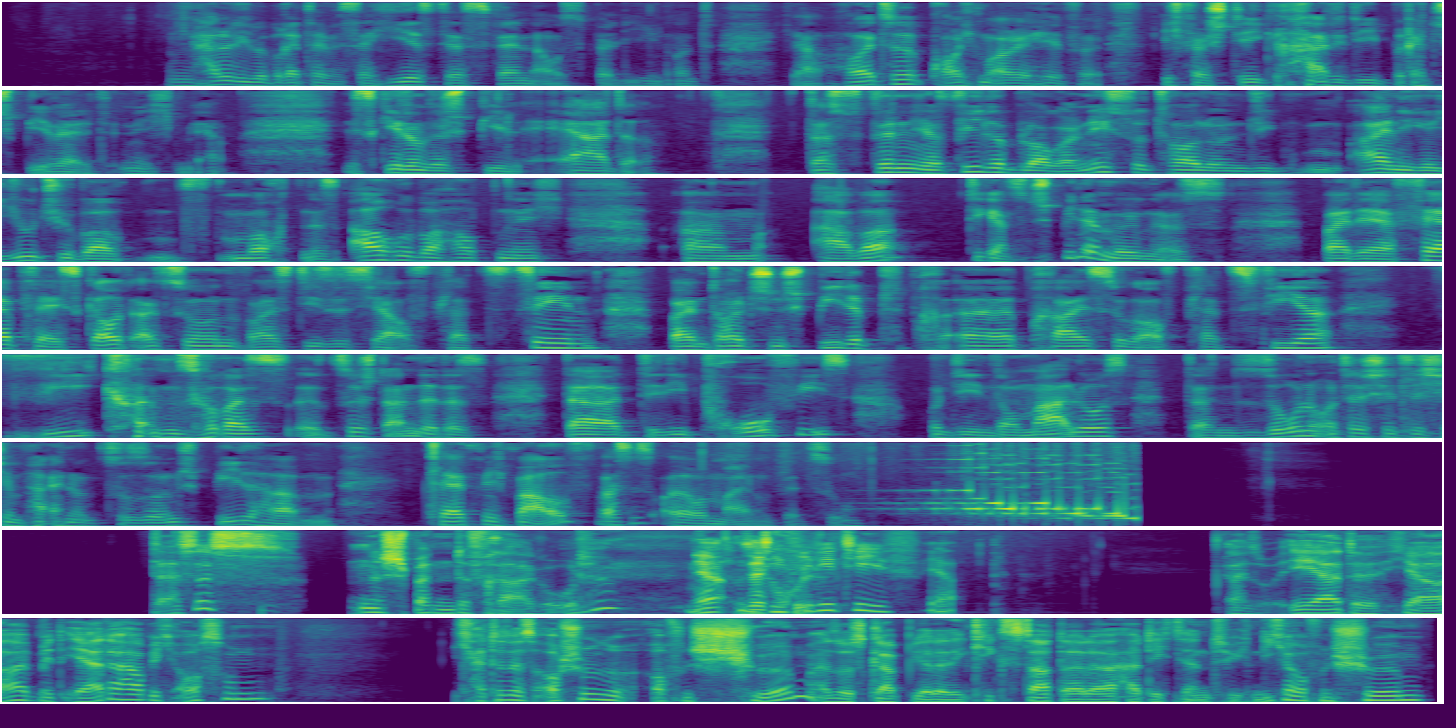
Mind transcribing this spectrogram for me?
Hallo liebe Bretterwisser, hier ist der Sven aus Berlin und ja, heute brauche ich mal eure Hilfe. Ich verstehe gerade die Brettspielwelt nicht mehr. Es geht um das Spiel Erde. Das finden ja viele Blogger nicht so toll und die, einige YouTuber mochten es auch überhaupt nicht. Ähm, aber die ganzen Spieler mögen es. Bei der Fairplay Scout Aktion war es dieses Jahr auf Platz 10, beim Deutschen Spielepreis sogar auf Platz 4. Wie kommt sowas äh, zustande, dass da die, die Profis und die Normalos dann so eine unterschiedliche Meinung zu so einem Spiel haben? Klärt mich mal auf, was ist eure Meinung dazu? Das ist eine spannende Frage, oder? Ja, sehr cool. Definitiv, ja. Also Erde, ja, mit Erde habe ich auch so ein. Ich hatte das auch schon so auf dem Schirm. Also es gab ja den Kickstarter, da hatte ich den natürlich nicht auf dem Schirm.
